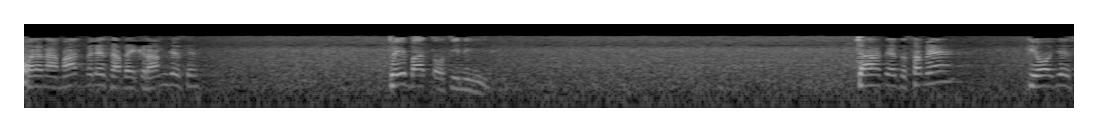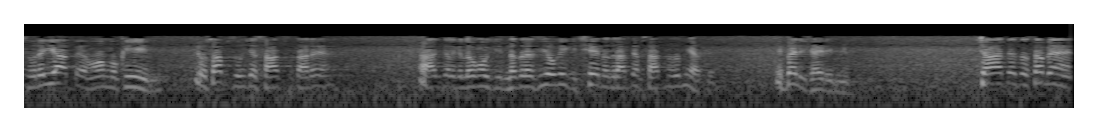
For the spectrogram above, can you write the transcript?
اور انعامات ملے صاحب اکرام جیسے۔ تو یہ بات تو ہوتی نہیں ہے۔ چاہتے تو سب ہیں۔ کہ اوجے سوریا پہ ہوں مقیم، جو سب سورج سات ستارے ہیں۔ آج کل کے لوگوں کی نظر ایسی ہوگی کہ چھ نظر آتے ہیں سات نظر نہیں آتے۔ یہ پہلی شاعری میں چاہتے تو سب ہیں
